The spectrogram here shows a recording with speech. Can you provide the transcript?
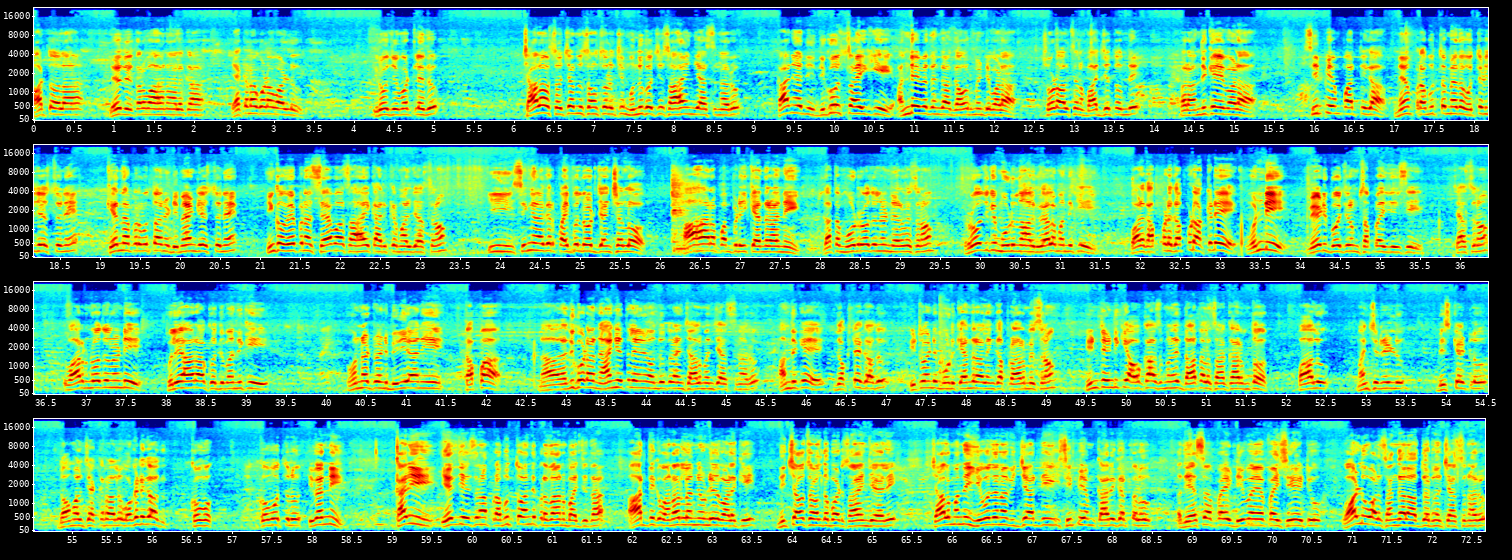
ఆటోలా లేదు ఇతర వాహనాలకా? ఎక్కడ కూడా వాళ్ళు ఈరోజు ఇవ్వట్లేదు. చాలా స్వచ్ఛంద సంస్థలు వచ్చి ముందుకొచ్చి సహాయం చేస్తున్నారు. కానీ అది దిగువ స్థాయికి అందే విధంగా గవర్నమెంట్ ఇవాళ చూడాల్సిన బాధ్యత ఉంది. మరి అందుకే ఇవాళ సిపిఎం పార్టీగా మేము ప్రభుత్వం మీద ఒత్తిడి చేస్తూనే కేంద్ర ప్రభుత్వాన్ని డిమాండ్ చేస్తూనే ఇంకో వైపున సేవా సహాయ కార్యక్రమాలు చేస్తున్నాం. ఈ సింగనగర్ పైపుల్ రోడ్ జంక్షన్లో ఆహార పంపిణీ కేంద్రాన్ని గత మూడు రోజుల నుండి నిర్వహిస్తున్నాం. రోజుకి మూడు నాలుగు వేల మందికి వాళ్ళకి అప్పటికప్పుడు అక్కడే వండి వేడి భోజనం సప్లై చేసి చేస్తున్నాం. వారం రోజుల నుండి పులిహార కొద్దిమందికి ఉన్నటువంటి బిర్యానీ తప్ప నా అది కూడా నాణ్యత లేని అందుతున్నాయని చాలామంది చేస్తున్నారు. అందుకే ఇదొకటే కాదు ఇటువంటి మూడు కేంద్రాలు ఇంకా ప్రారంభిస్తున్నాం. ఇంటింటికి అవకాశం అనేది దాతల సహకారంతో పాలు మంచినీళ్ళు బిస్కెట్లు దోమల చక్రాలు ఒకటి కాదు కొవ్వ కొవ్వొత్తులు ఇవన్నీ. కానీ ఏది చేసినా ప్రభుత్వాన్ని ప్రధాన బాధ్యత ఆర్థిక వనరులన్నీ ఉండేది వాళ్ళకి. నిత్యావసరాలతో పాటు సహాయం చేయాలి. చాలామంది యువజన విద్యార్థి సిపిఎం కార్యకర్తలు అది ఎస్ఎఫ్ఐ డివైఎఫ్ఐ సిఐటి వాళ్ళు వాళ్ళ సంఘాల ఆధ్వర్యంలో చేస్తున్నారు.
